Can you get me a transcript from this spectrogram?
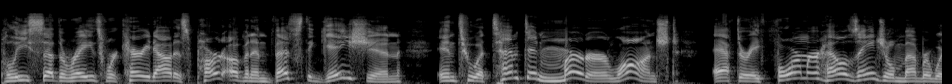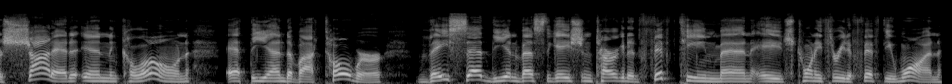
Police said the raids were carried out as part of an investigation into attempted murder launched after a former Hells Angel member was shot at in Cologne at the end of October. They said the investigation targeted 15 men aged 23 to 51,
